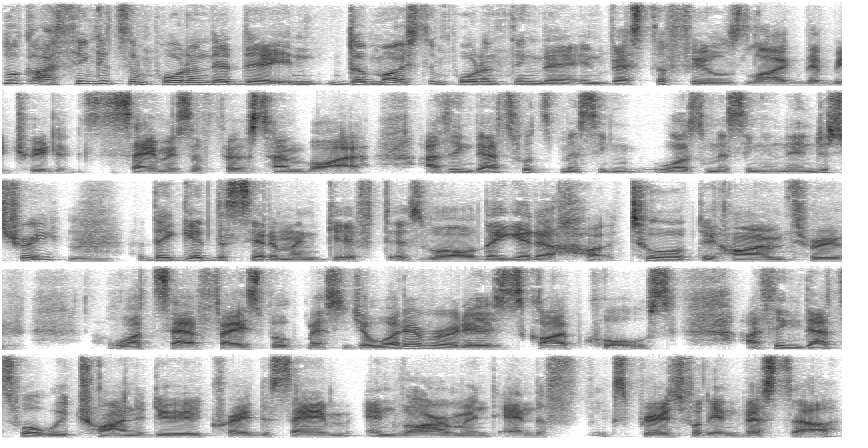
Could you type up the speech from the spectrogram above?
Look, I think it's important that the the most important thing the investor feels like they'll be treated the same as a first home buyer. I think that's what's missing was missing in the industry. Mm. They get the settlement gift as well. They get a tour of the home through WhatsApp, Facebook Messenger, whatever it is, Skype calls. I think that's what we're trying to do to create the same environment and the f- experience for the investor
